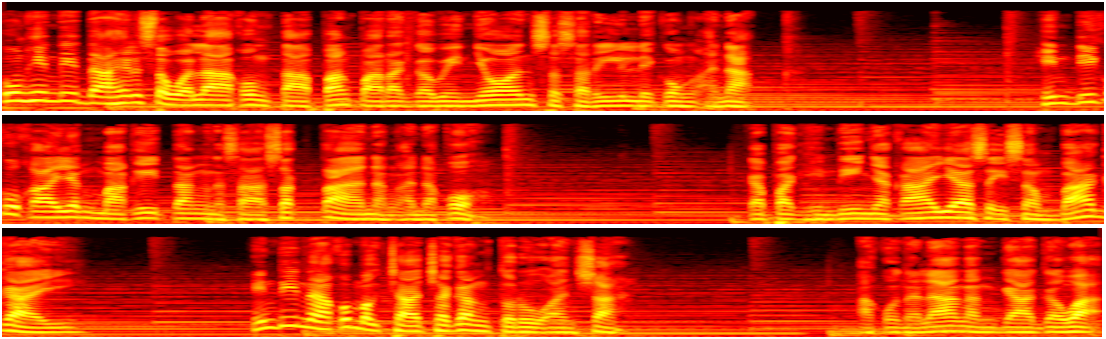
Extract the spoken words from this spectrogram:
kung hindi dahil sa wala akong tapang para gawin yon sa sarili kong anak. Hindi ko kayang makitang nasasaktan ang anak ko. Kapag hindi niya kaya sa isang bagay, hindi na ako magtsatsagang turuan siya. Ako na lang ang gagawa.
